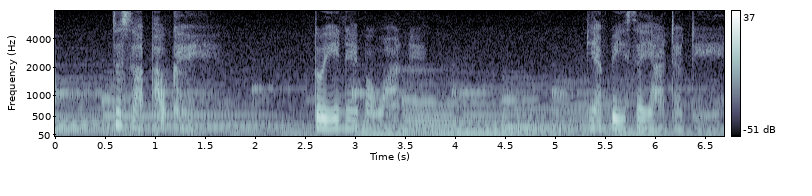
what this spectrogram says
။တစ္ဆာဖောက်ခဲ့ရင်သွေးနဲ့ဘဝနဲ့ပြန်ပေးဆက်ရတတ်တယ်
